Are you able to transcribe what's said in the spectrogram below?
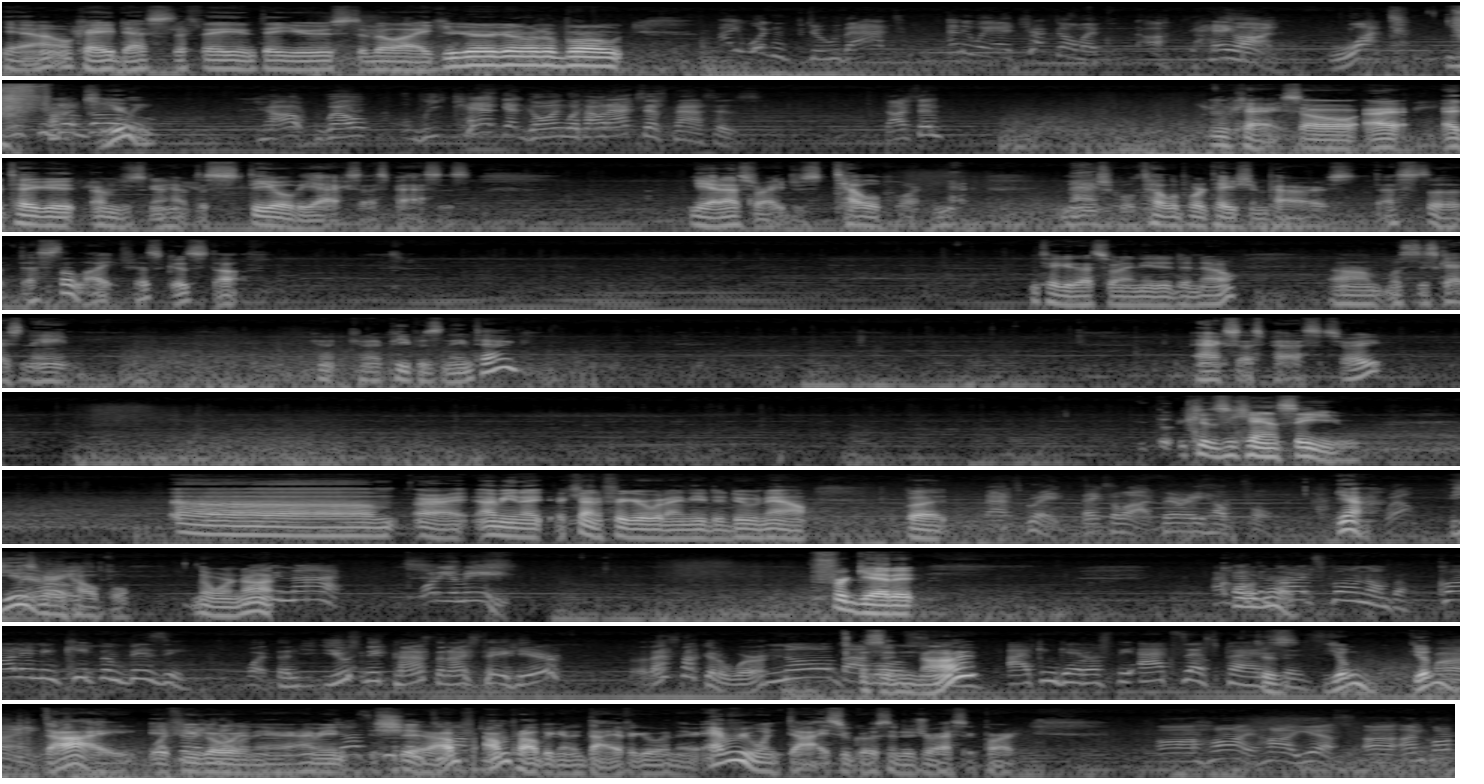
Yeah, okay, that's the thing that they use to be like, you gotta get on a boat. I wouldn't do that. Anyway, I checked all my. Uh, hang on. What? We should get Fuck you. Yeah, well, we can't get going without access passes. Dodgson? Okay, so I I take it I'm just gonna have to steal the access passes. Yeah, that's right. Just teleport, Ma- magical teleportation powers. That's the that's the life. That's good stuff. I take it that's what I needed to know. Um, what's this guy's name? Can can I peep his name tag? Access passes, right? Because he can't see you. Um. All right. I mean, I, I kind of figure what I need to do now, but That's great. Thanks a lot. Very helpful. yeah, Well, he is very host. helpful. No, we're not. Maybe not. What do you mean? Forget it. I Call got the the guard's phone number. Call him and keep him busy. What, then you sneak past and I stay here? Uh, that's not gonna work. No, Is it not? I can get us the access passes. Because you'll you'll Fine. die What if you I go in him? there. I mean, Just shit. I'm. I'm probably gonna die if I go in there. Everyone dies who goes into Jurassic Park. Uh, hi, hi, yes. Uh, I'm calling.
